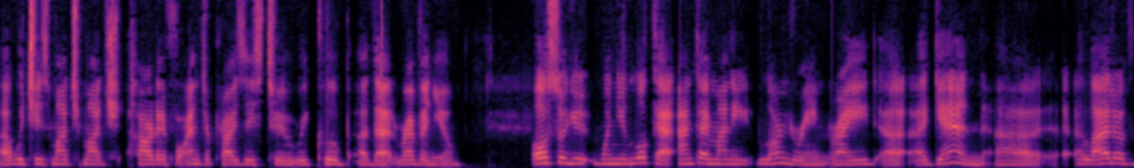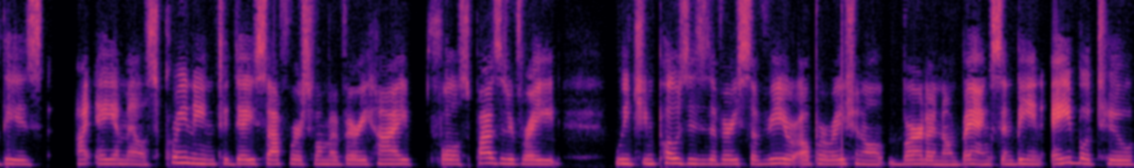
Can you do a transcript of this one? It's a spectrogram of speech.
uh, which is much, much harder for enterprises to recoup uh, that revenue. Also, you, when you look at anti-money laundering, right, uh, again, uh, a lot of these AML screening today suffers from a very high false positive rate which imposes a very severe operational burden on banks and being able to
